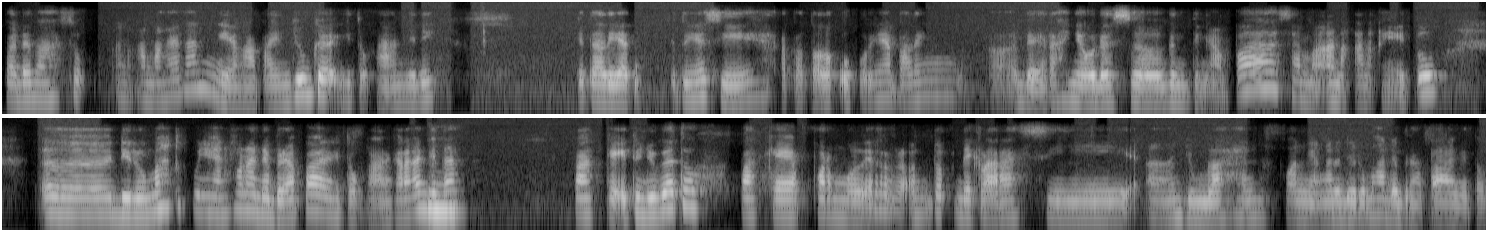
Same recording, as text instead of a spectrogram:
pada masuk anak-anaknya kan ya ngapain juga gitu kan. Jadi kita lihat itunya sih apa tolok ukurnya paling eh, daerahnya udah segenting apa sama anak-anaknya itu eh, di rumah tuh punya handphone ada berapa gitu kan. Karena kan kita pakai itu juga tuh pakai formulir untuk deklarasi eh, jumlah handphone yang ada di rumah ada berapa gitu.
